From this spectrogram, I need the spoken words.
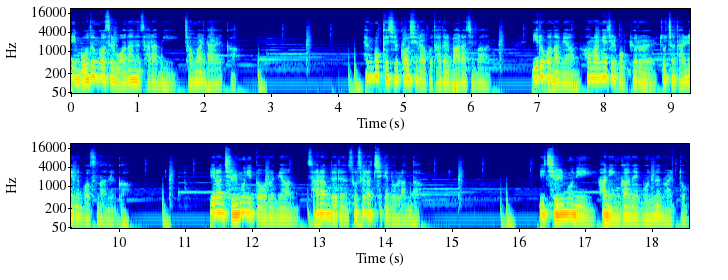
이 모든 것을 원하는 사람이 정말 나일까? 행복해질 것이라고 다들 말하지만 이루고 나면 허망해질 목표를 쫓아 달리는 것은 아닐까? 이런 질문이 떠오르면 사람들은 소스라치게 놀란다. 이 질문이 한 인간의 묻는 활동,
